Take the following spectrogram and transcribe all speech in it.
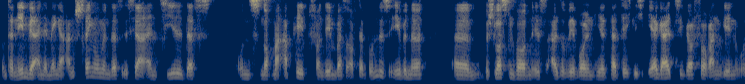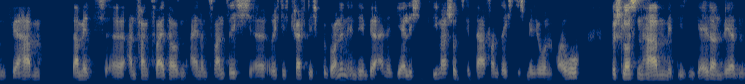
unternehmen wir eine Menge Anstrengungen. Das ist ja ein Ziel, das uns nochmal abhebt von dem, was auf der Bundesebene äh, beschlossen worden ist. Also wir wollen hier tatsächlich ehrgeiziger vorangehen und wir haben damit äh, Anfang 2021 äh, richtig kräftig begonnen, indem wir einen jährlichen Klimaschutzetat von 60 Millionen Euro beschlossen haben. Mit diesen Geldern werden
